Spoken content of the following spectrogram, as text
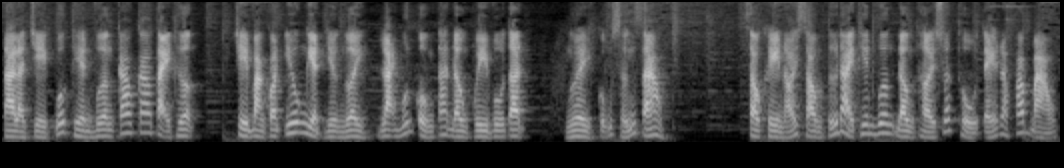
Ta là chỉ quốc thiền vương cao cao tại thượng, chỉ bằng còn yêu nghiệt như người lại muốn cùng ta đồng quỳ vô tận, người cũng xứng sao? Sau khi nói xong, tứ đại thiên vương đồng thời xuất thủ tế ra pháp bảo.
